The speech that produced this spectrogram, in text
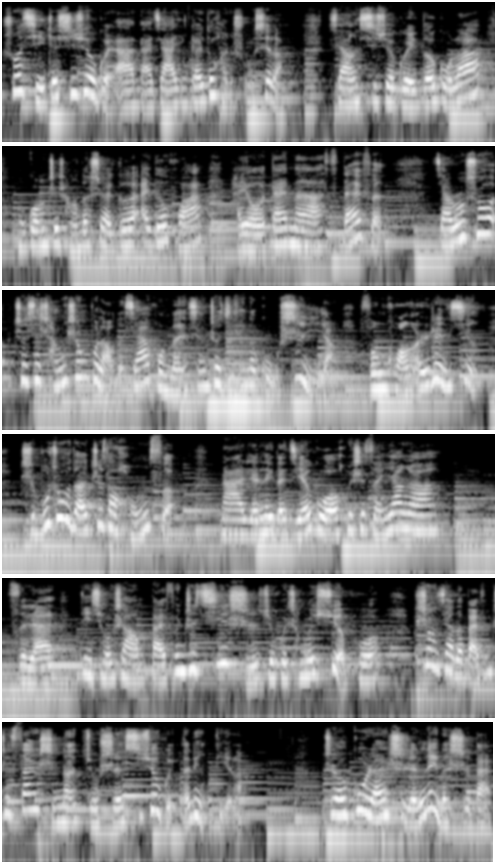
说起这吸血鬼啊，大家应该都很熟悉了，像吸血鬼德古拉、暮光之城的帅哥爱德华，还有呆萌啊、斯戴芬。假如说这些长生不老的家伙们像这几天的股市一样疯狂而任性，止不住的制造红色，那人类的结果会是怎样啊？自然，地球上百分之七十就会成为血泊，剩下的百分之三十呢，就是吸血鬼的领地了。这固然是人类的失败。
